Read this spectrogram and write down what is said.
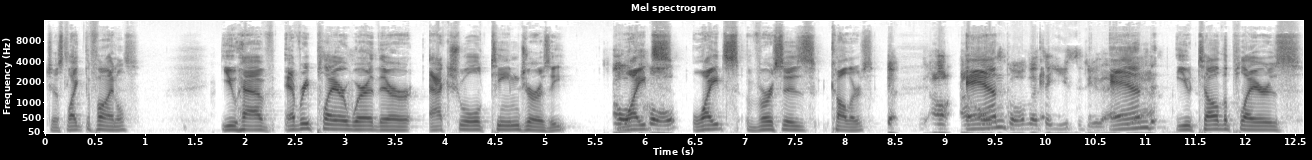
just like the finals. You have every player wear their actual team jersey. Oh, whites, cool. whites versus colors. And school that they used to do that. And yeah. you tell the players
